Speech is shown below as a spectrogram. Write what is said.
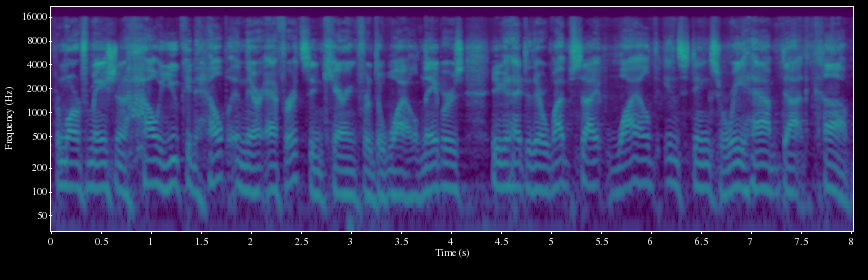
For more information on how you can help in their efforts in caring for the wild neighbors, you can head to their website, wildinstinctsrehab.com.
